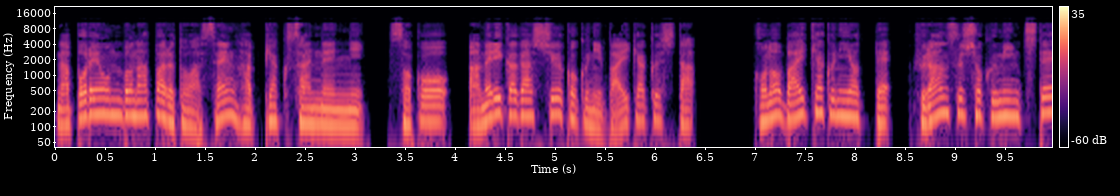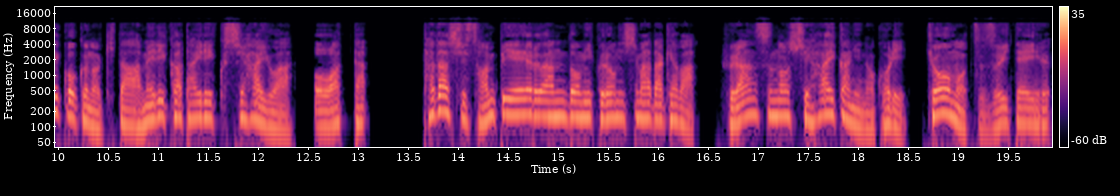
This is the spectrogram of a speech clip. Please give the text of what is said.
ナポレオン・ボナパルトは1803年にそこをアメリカ合衆国に売却した。この売却によってフランス植民地帝国の北アメリカ大陸支配は終わった。ただしサンピエールミクロン島だけは、フランスの支配下に残り、今日も続いている。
